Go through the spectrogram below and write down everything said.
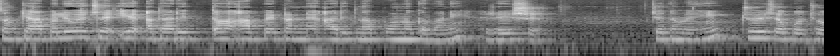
સંખ્યા આપેલી હોય છે. એ આધારિત આ પેટર્નને આ રીતના પૂર્ણ કરવાની રહેશે. જે તમે અહીં જોઈ શકો છો.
